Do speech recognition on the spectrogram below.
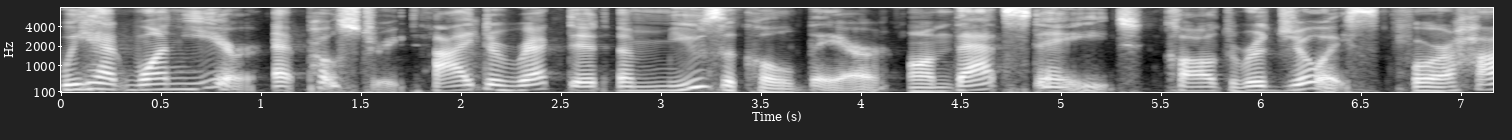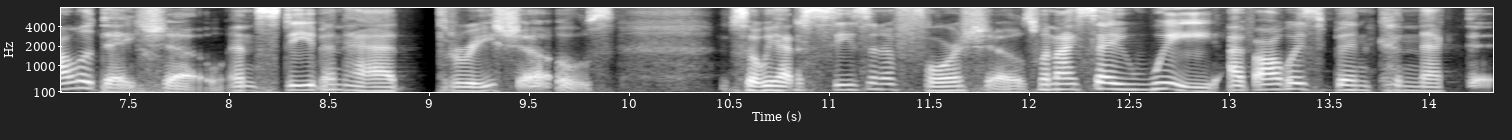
we had one year at Post Street. I directed a musical there on that stage called Rejoice for a holiday show, and Stephen had three shows. So we had a season of four shows. When I say we, I've always been connected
